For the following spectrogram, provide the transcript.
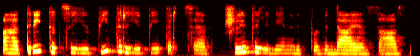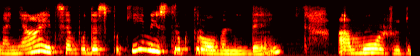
А трійка це Юпітер. Юпітер це вчитель, він відповідає за знання, і це буде спокійний, структурований день. А можуть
